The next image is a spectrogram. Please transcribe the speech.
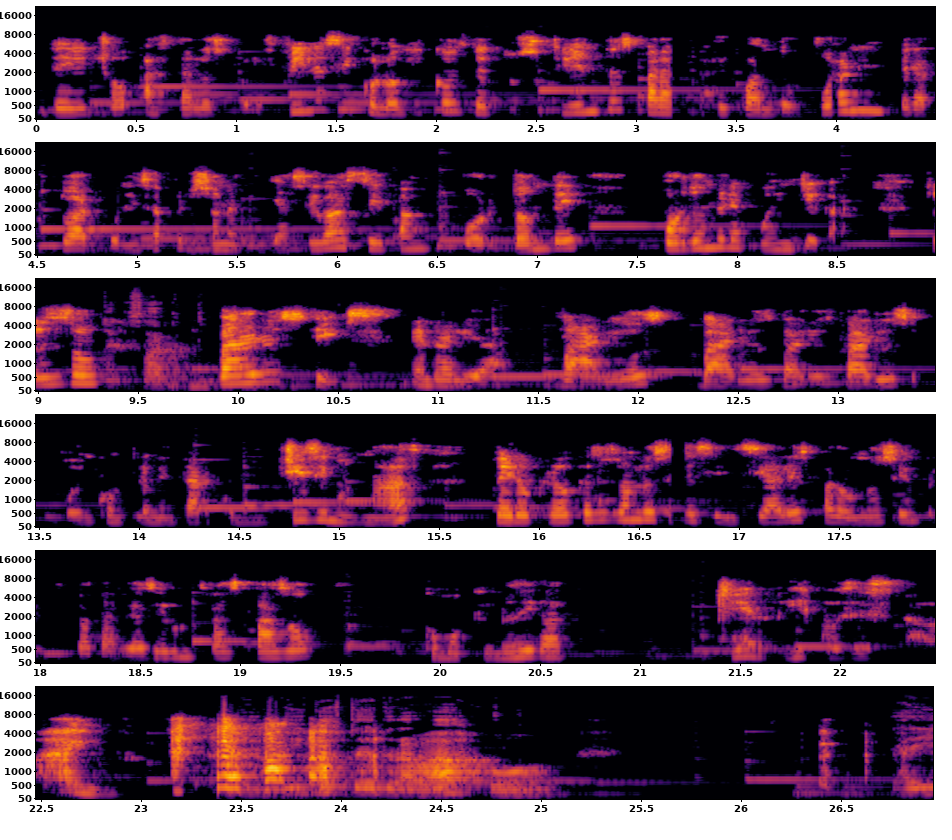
de hecho, hasta los perfiles psicológicos de tus clientes para que cuando puedan interactuar con esa persona que ya se va, sepan por dónde, por dónde le pueden llegar. Entonces son Exacto. varios tips, en realidad varios, varios, varios, varios, pueden complementar con muchísimos más, pero creo que esos son los esenciales para uno siempre tratar de hacer un traspaso como que uno diga, qué rico es esta vaina. Qué rico este trabajo. Ahí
